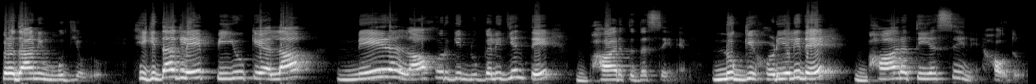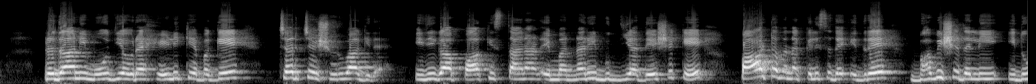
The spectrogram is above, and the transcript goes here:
ಪ್ರಧಾನಿ ಮೋದಿಯವರು. ಹೀಗಿದ್ದಾಗಲೇ ಪಿಯುಕೆ ಅಲ್ಲ, ನೇರ ಲಾಹೋರ್ಗೆ ನುಗ್ಗಲಿದೆಯಂತೆ ಭಾರತದ ಸೇನೆ. ನುಗ್ಗಿ ಹೊಡೆಯಲಿದೆ ಭಾರತೀಯ ಸೇನೆ. ಹೌದು. ಪ್ರಧಾನಿ ಮೋದಿ ಅವರ ಹೇಳಿಕೆ ಬಗ್ಗೆ ಚರ್ಚೆ ಶುರುವಾಗಿದೆ. ಇದೀಗ ಪಾಕಿಸ್ತಾನ ಎಂಬ ನರಿಬುದ್ಧಿಯ ದೇಶಕ್ಕೆ ಪಾಠವನ್ನ ಕಲಿಸದೆ ಇದ್ರೆ ಭವಿಷ್ಯದಲ್ಲಿ ಇದು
